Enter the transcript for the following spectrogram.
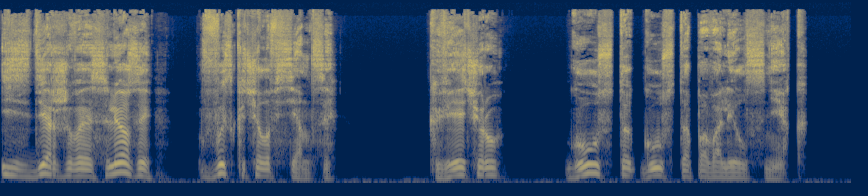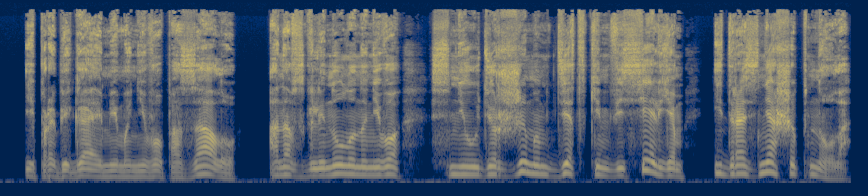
И, сдерживая слезы, выскочила в сенцы. К вечеру густо-густо повалил снег. И, пробегая мимо него по залу, она взглянула на него с неудержимым детским весельем и дразня шепнула.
